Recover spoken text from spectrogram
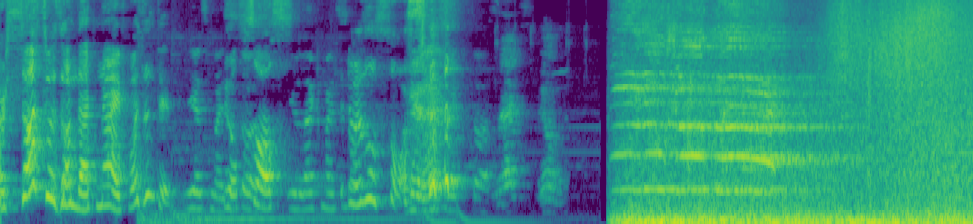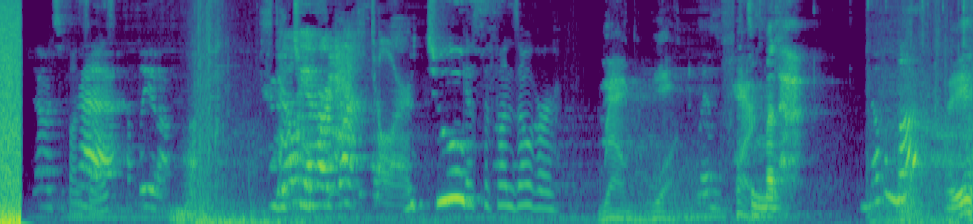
your sauce was on that knife, wasn't it? Yes, my Your sauce. sauce. You like my sauce? It was a sauce. Okay, next, next, يلا. Now we have our gun. Guess the fun's over. الملح يلا ايه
